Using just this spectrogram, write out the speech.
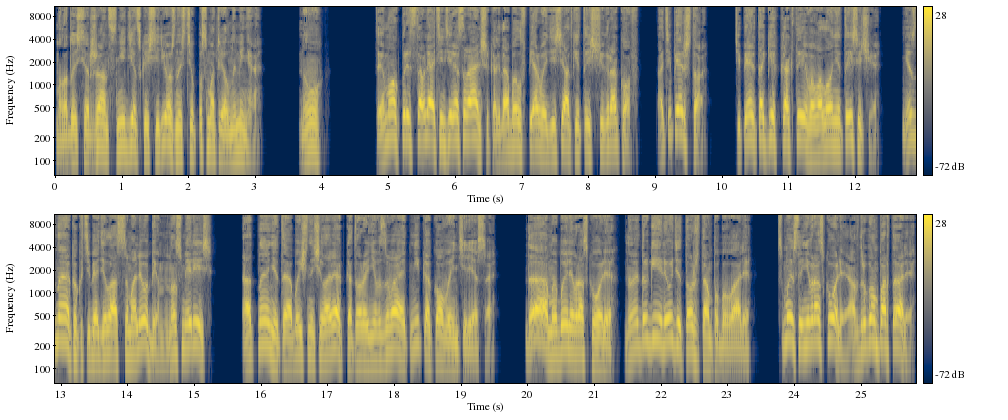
Молодой сержант с недетской серьезностью посмотрел на меня. «Ну?» «Ты мог представлять интерес раньше, когда был в первой десятке тысяч игроков. А теперь что? Теперь таких, как ты, в Авалоне тысячи. Не знаю, как у тебя дела с самолюбием, но смирись. Отныне ты обычный человек, который не вызывает никакого интереса. Да, мы были в расколе, но и другие люди тоже там побывали. В смысле не в расколе, а в другом портале.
